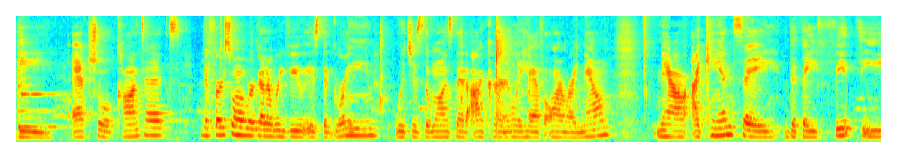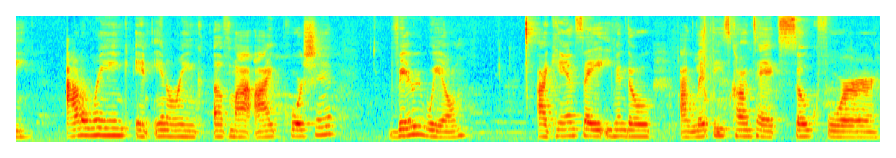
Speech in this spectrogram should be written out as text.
the actual contacts. The first one we're going to review is the green, which is the ones that I currently have on right now. Now I can say that they fit the outer ring and inner ring of my eye portion very well. I can say even though I let these contacts soak for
